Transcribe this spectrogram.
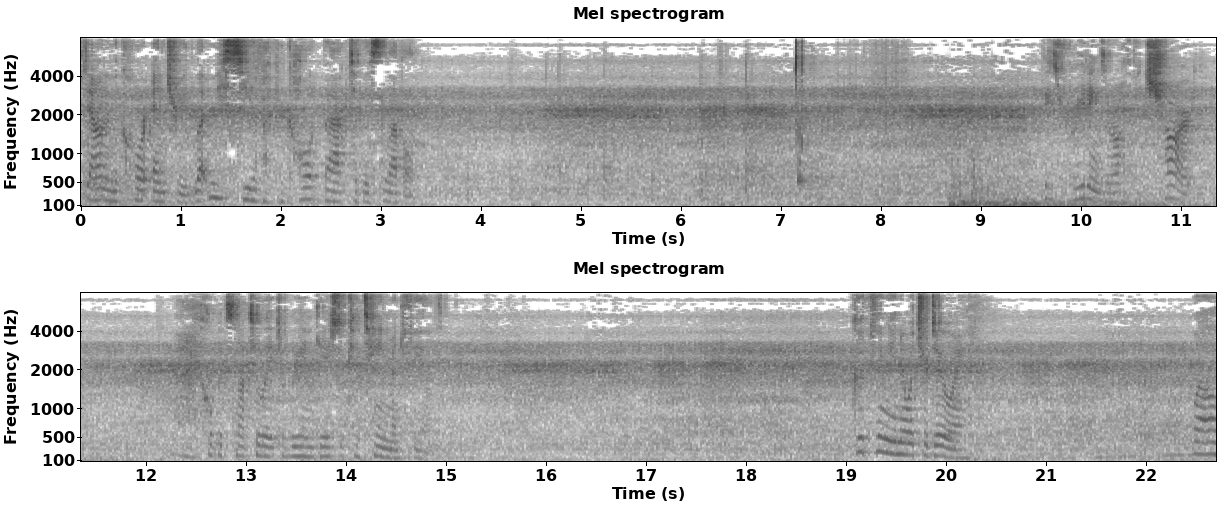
Down in the core entry. Let me see if I can call it back to this level. These readings are off the chart. I hope it's not too late to re engage the containment field. Good thing you know what you're doing. Well,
